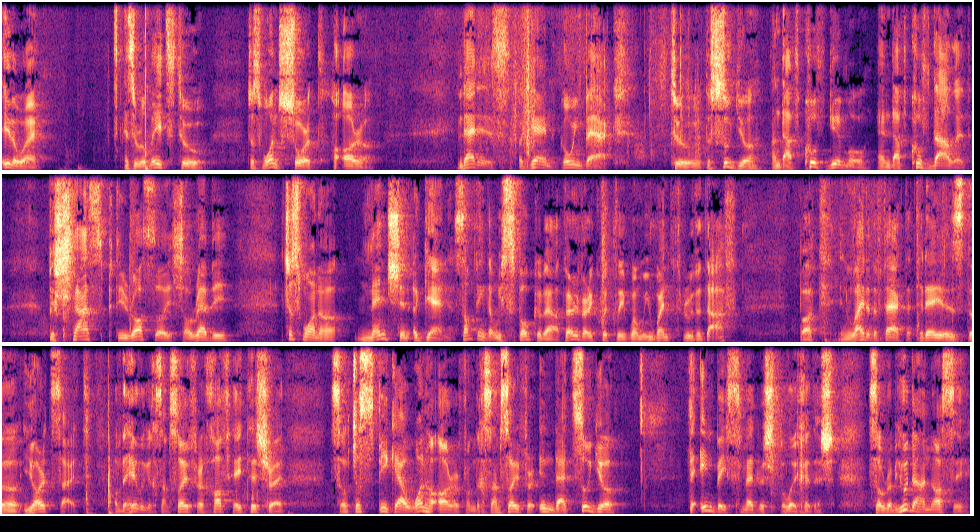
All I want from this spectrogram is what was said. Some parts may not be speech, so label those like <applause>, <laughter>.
Either way, as it relates to just one short ha'ara, and that is, again, going back to the sugya on Daf Kuf Gimel and Daf Kuf Dalid, B'shas P'tirosoi Shal Rebbe, just want to mention again something that we spoke about very, very quickly when we went through the Daf, but in light of the fact that today is the yard site of the Heilig Chassam Sofer, Chav Hei Tishrei, so just speak out one ha'ara from the Chassam Sofer in that sugya, the in base medrash chedesh. So Rabbi Huda Hanasi,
